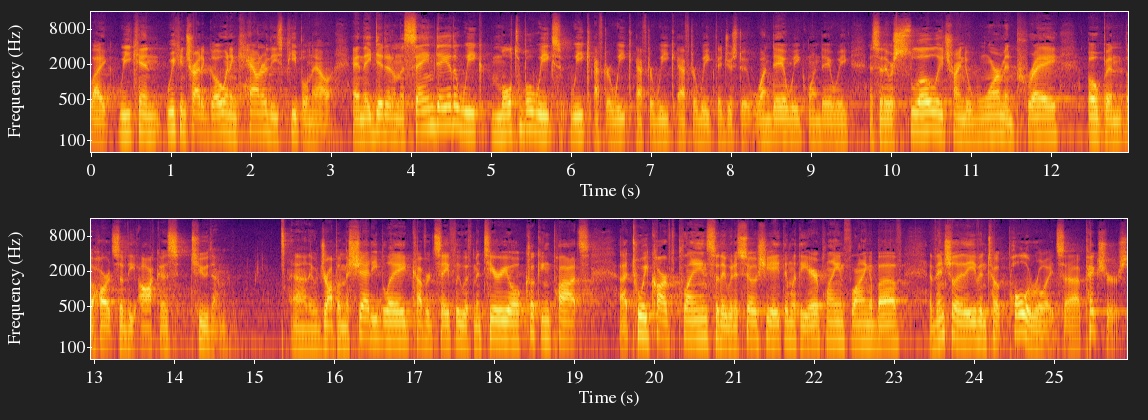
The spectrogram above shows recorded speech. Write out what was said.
like we can we can try to go and encounter these people now. And they did it on the same day of the week, multiple weeks, week after week after week after week. They just do it one day a week, one day a week. And so they were slowly trying to warm and pray open the hearts of the Aucas to them. Uh, they would drop a machete blade covered safely with material, cooking pots, uh, toy carved planes, so they would associate them with the airplane flying above. Eventually, they even took Polaroids, uh, pictures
